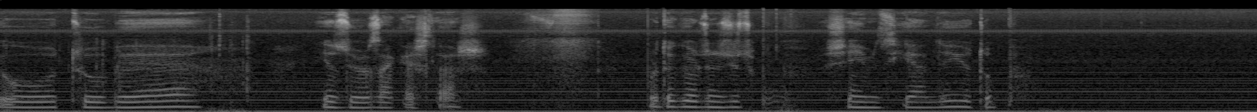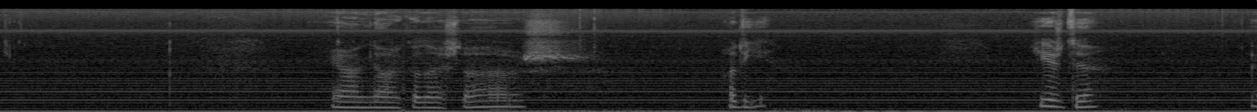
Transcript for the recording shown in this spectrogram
YouTube yazıyoruz arkadaşlar. Burada gördüğünüz YouTube şeyimiz geldi. YouTube geldi arkadaşlar. Hadi girdi. Ee,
